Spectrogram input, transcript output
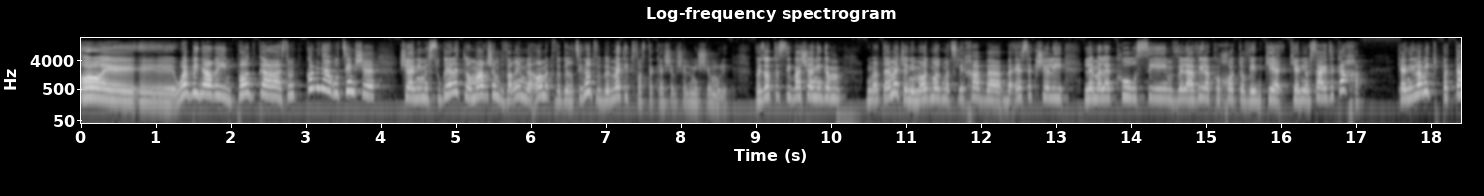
או אה, אה, וובינארים, פודקאסט, זאת אומרת, כל מיני ערוצים ש, שאני מסוגלת לומר שם דברים לעומק וברצינות, ובאמת לתפוס את הקשב של מי שמולי. וזאת הסיבה שאני גם, אני אומרת האמת, שאני מאוד מאוד מצליחה ב, בעסק שלי למלא קורסים ולהביא לקוחות טובים, כי, כי אני עושה את זה ככה. כי אני לא מתפתה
